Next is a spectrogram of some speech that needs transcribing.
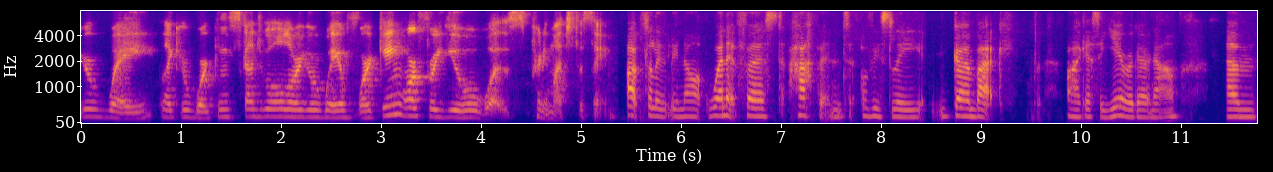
your way like your working schedule or your way of working or for you it was pretty much the same? Absolutely not. When it first happened, obviously going back, I guess a year ago now, um,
